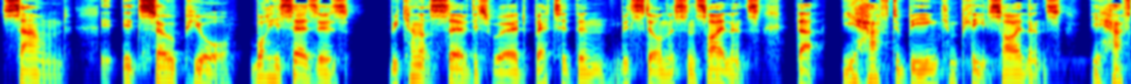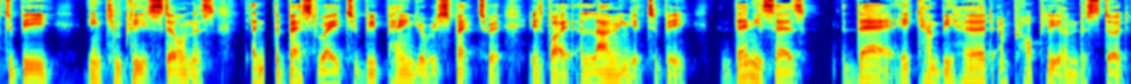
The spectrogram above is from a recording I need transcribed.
sound. It's so pure. What he says is, we cannot serve this word better than with stillness and silence. That you have to be in complete silence. You have to be in complete stillness. And the best way to be paying your respect to it is by allowing it to be. Then he says, there it can be heard and properly understood.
